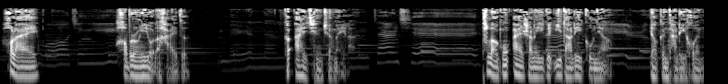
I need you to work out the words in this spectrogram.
后来，好不容易有了孩子。可爱情却没了，她老公爱上了一个意大利姑娘，要跟她离婚，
